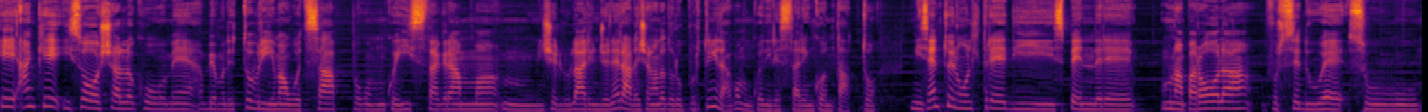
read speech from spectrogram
e anche i social come abbiamo detto prima, Whatsapp, comunque Instagram, mm, i cellulari in generale ci hanno dato l'opportunità comunque di restare in contatto. Mi sento inoltre di spendere una parola, forse due, su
